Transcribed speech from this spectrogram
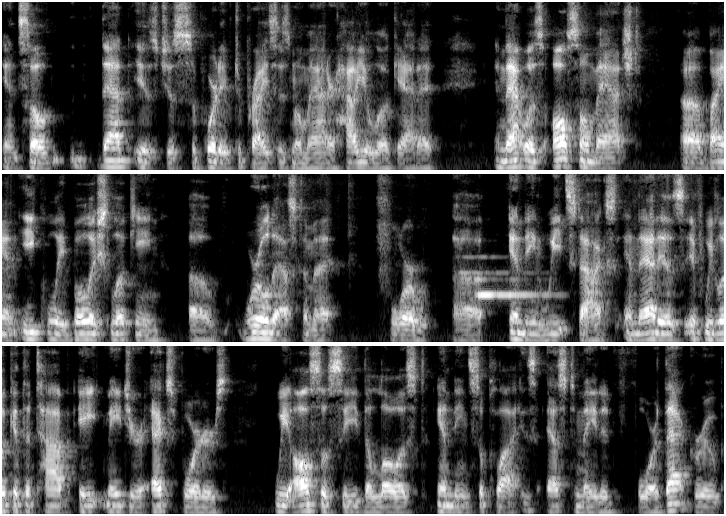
and so that is just supportive to prices no matter how you look at it. And that was also matched uh, by an equally bullish looking uh, world estimate for uh, ending wheat stocks. And that is if we look at the top eight major exporters, we also see the lowest ending supplies estimated for that group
